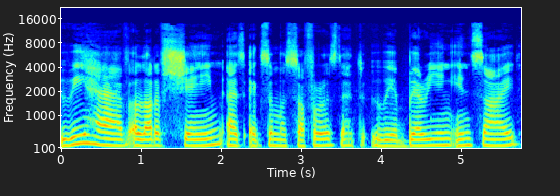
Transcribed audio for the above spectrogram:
we have a lot of shame as eczema sufferers that we're burying inside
